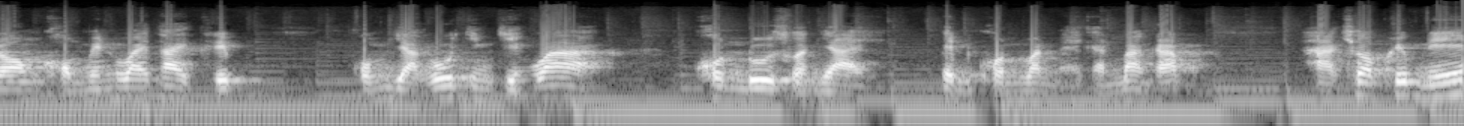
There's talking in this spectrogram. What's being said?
ลองคอมเมนต์ไว้ใต้คลิป ผมอยากรู้จริง ๆ ว่า คนดูส่วนใหญ่เป็นคนวันไหนกันบ้างครับ หากชอบคลิปนี้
